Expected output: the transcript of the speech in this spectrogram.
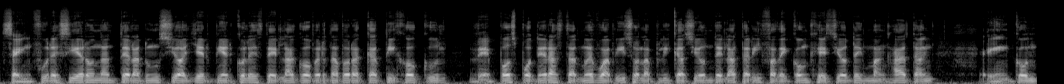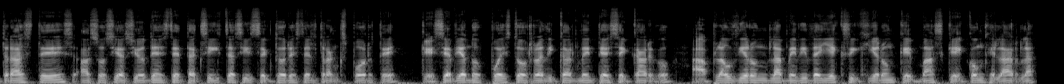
se enfurecieron ante el anuncio ayer miércoles de la gobernadora Kathy Hochul de posponer hasta nuevo aviso la aplicación de la tarifa de congestión en Manhattan en contraste, asociaciones de taxistas y sectores del transporte, que se habían opuesto radicalmente a ese cargo, aplaudieron la medida y exigieron que más que congelarla,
